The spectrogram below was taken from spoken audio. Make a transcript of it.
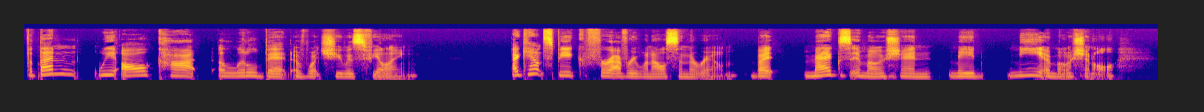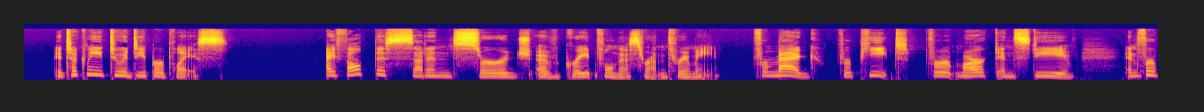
But then we all caught a little bit of what she was feeling. I can't speak for everyone else in the room, but Meg's emotion made me emotional. It took me to a deeper place. I felt this sudden surge of gratefulness run through me for Meg, for Pete, for Mark and Steve, and for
